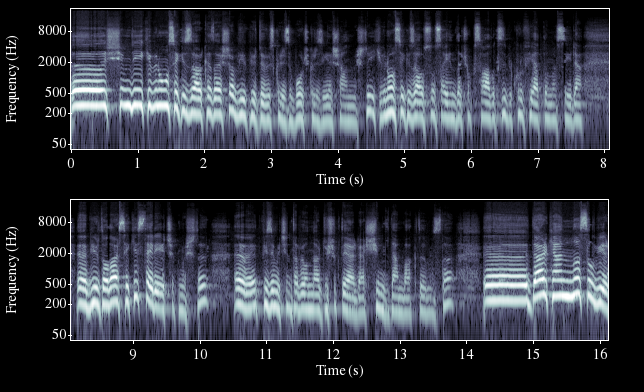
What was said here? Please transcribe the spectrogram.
Ee, şimdi 2018'de arkadaşlar büyük bir döviz krizi, borç krizi yaşanmıştı. 2018 Ağustos ayında çok sağlıksız bir kur fiyatlamasıyla 1 dolar 8 TL'ye çıkmıştı. Evet bizim için tabii onlar düşük değerler şimdiden baktığımızda. Ee, derken nasıl bir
